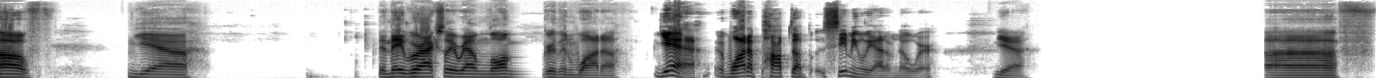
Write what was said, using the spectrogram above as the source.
Oh, yeah. And they were actually around longer than Wata. Yeah, Wata popped up seemingly out of nowhere. Yeah. Uh. f-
